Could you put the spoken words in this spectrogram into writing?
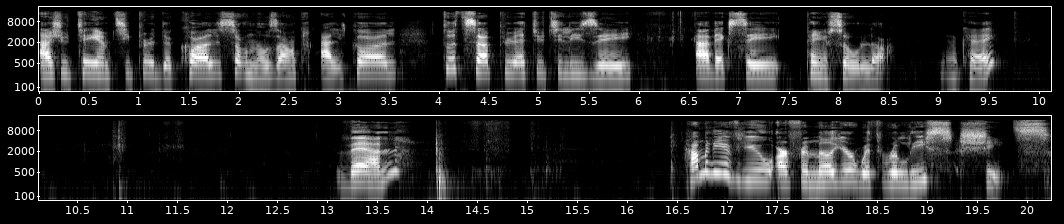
ajouter un petit peu de colle sur nos encres alcool. Tout ça peut être utilisé avec ces pinceaux-là. OK? Then, how many of you are familiar with release sheets?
